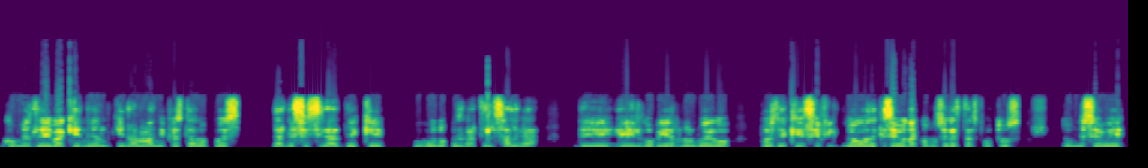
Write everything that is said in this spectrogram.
Gómez Leiva, quien, quien han manifestado pues la necesidad de que Hugo López Gatel salga del gobierno luego pues de que se luego de que se dieron a conocer estas fotos donde se ve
